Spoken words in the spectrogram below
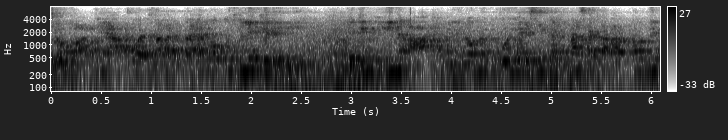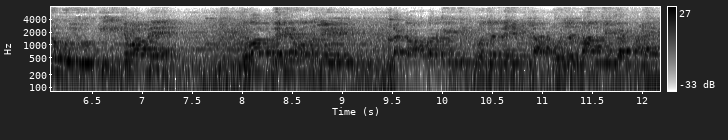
जो बातें आपको ऐसा लगता है वो कुछ लिख के दे दी। लेकिन इन आठ महीनों में कोई ऐसी घटना सकारात्मक भी तो हुई होगी इटवा में जब आप गए होंगे लगा होगा कि दिन भोजन नहीं मिला भोजन मांग के करना है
